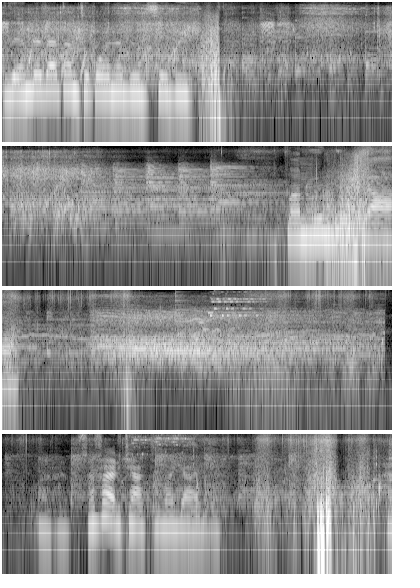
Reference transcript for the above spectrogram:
Kuzenim de zaten çok oynadığı bir şey değil. Lan öldük ya. Seferki aklıma geldi. Ha,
